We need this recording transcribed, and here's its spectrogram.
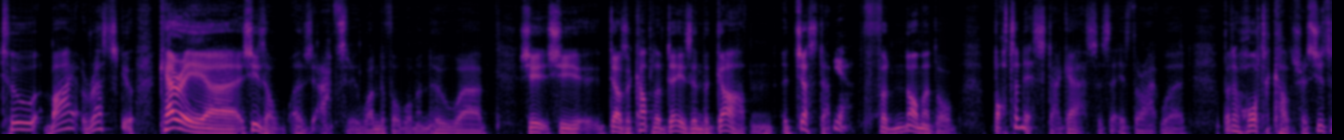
to my rescue. Kerry, uh, she's a, an absolutely wonderful woman who uh, she she does a couple of days in the garden. Just a Yeah. phenomenal botanist, I guess is is the right word, but a horticulturist. She's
